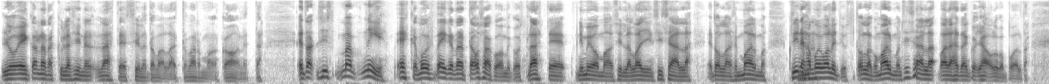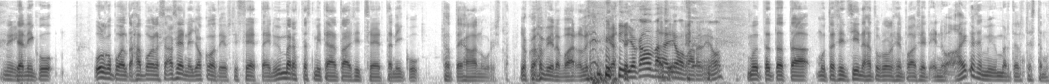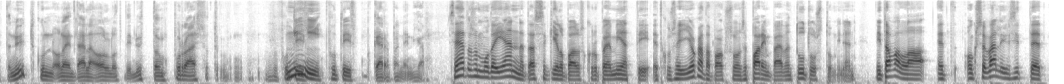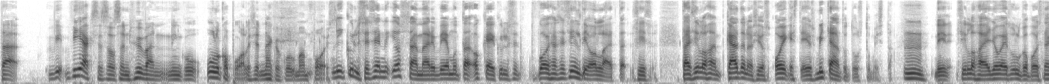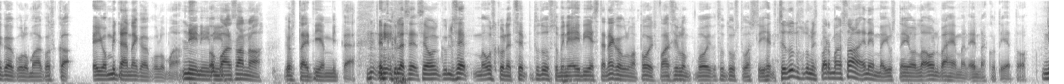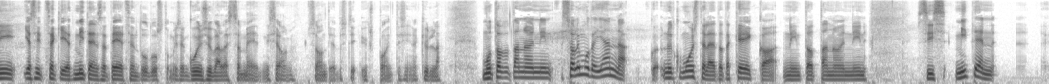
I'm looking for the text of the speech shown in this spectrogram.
Joo, ei kannata kyllä siinä lähteä sillä tavalla, että varmaankaan. Että, että siis mä, niin, ehkä voisi veikata, että osa koomikoista lähtee nimenomaan sillä lajin sisällä, että ollaan se maailma. Kun siinähän mm-hmm. voi valita just, että ollaanko maailman sisällä vai lähdetäänkö ihan ulkopuolelta. Niin. Ja niin kuin, ulkopuoleltahan voi olla se asenne joko tietysti se, että en ymmärrä tästä mitään, tai sitten se, että niinku, te olette ihan hanurista, joka on vielä vaarallisempi. joka on vähän joo vaarallinen, joo. mutta tota, mutta sitten siinähän turvallisempaa on se, että en ole aikaisemmin ymmärtänyt tästä, mutta nyt kun olen täällä ollut, niin nyt on puraissut futis, niin. futiskärpänen ja Sehän tuossa on muuten jännä tässä kilpailussa, kun rupeaa miettimään, että kun se joka tapauksessa on se parin päivän tutustuminen, niin tavallaan, että onko se välillä sitten, että viekö se sen hyvän niin kuin, ulkopuolisen näkökulman pois? Niin kyllä se sen jossain määrin vie, mutta okei, kyllä se, voihan se silti olla, että siis, tai silloinhan käytännössä, jos oikeasti ei olisi mitään tutustumista, mm. niin silloinhan ei ole edes ulkopuolista näkökulmaa, koska ei ole mitään näkökulmaa. Niin, niin, on niin. vaan sana, josta ei tiedä mitään. Että kyllä se, se on, kyllä se, mä uskon, että se tutustuminen ei vie sitä näkökulmaa pois, vaan silloin voi tutustua siihen. Se tutustumista varmaan saa enemmän just ne, joilla on vähemmän ennakkotietoa. Niin, ja sitten sekin, että miten sä teet sen tutustumisen, kuin syvälle sä meet, niin se on, se on tietysti yksi pointti siinä, kyllä. Mutta tota noin, niin se oli muuten jännä, nyt kun muistelee tätä keikkaa, niin tota noin, niin siis miten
